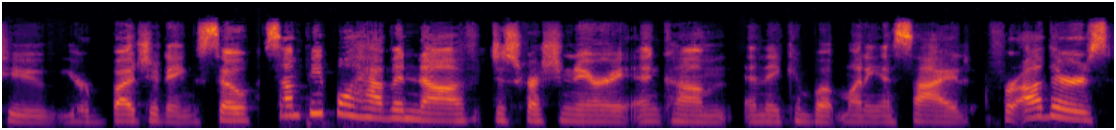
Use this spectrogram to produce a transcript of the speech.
to your budgeting? So some people have enough discretionary income and they can put money aside. For others,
